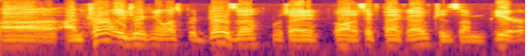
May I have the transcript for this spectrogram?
uh, I'm currently drinking a Westbrook Gose, which I bought a six pack of because I'm here.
